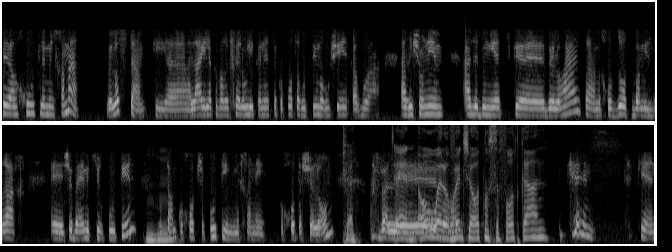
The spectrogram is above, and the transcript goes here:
בהיערכות למלחמה. ולא סתם, כי הלילה כבר החלו להיכנס הכוחות הרוסים הרושי, הראשונים עד לדונייצק ולוהנס, המחוזות במזרח אה, שבהם הכיר פוטין, mm-hmm. אותם כוחות שפוטין מכנה כוחות השלום. כן, אבל, כן, אה, אורוול במוע... עובד שעות נוספות כאן. כן, כן,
